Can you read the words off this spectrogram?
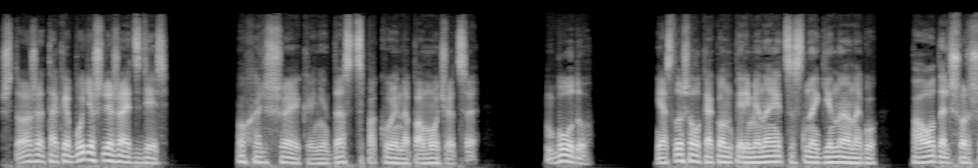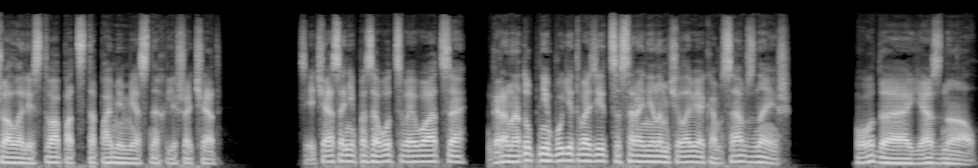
«Что же, так и будешь лежать здесь?» Ох, Альшейка не даст спокойно помучиться. «Буду». Я слышал, как он переминается с ноги на ногу. Поодаль шуршала листва под стопами местных лишачат. «Сейчас они позовут своего отца. Гранадуб не будет возиться с раненым человеком, сам знаешь». «О да, я знал».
